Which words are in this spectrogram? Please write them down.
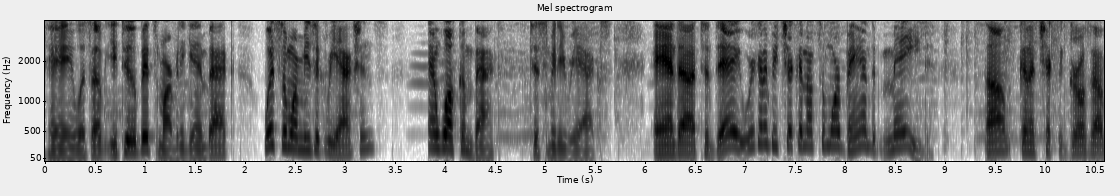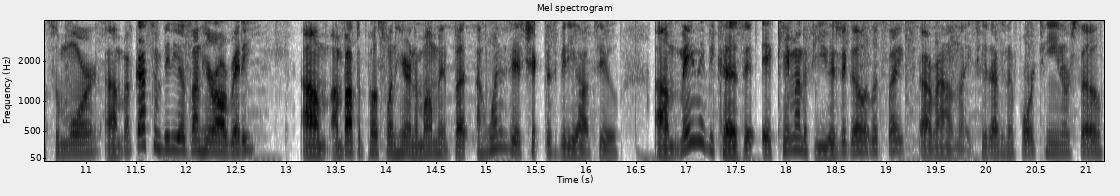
Hey, what's up, YouTube? It's Marvin again, back with some more music reactions, and welcome back to Smitty Reacts. And uh, today we're gonna be checking out some more BAND-MAID. Um, gonna check the girls out some more. Um, I've got some videos on here already. Um, I'm about to post one here in a moment, but I wanted to check this video out too, um, mainly because it, it came out a few years ago. It looks like around like 2014 or so,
